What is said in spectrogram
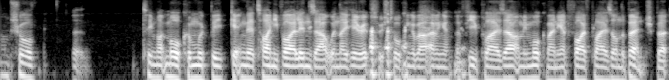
I'm sure. Uh, team like Morecambe would be getting their tiny violins out when they hear Ipswich talking about having a, a, few players out. I mean, Morecambe only had five players on the bench, but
